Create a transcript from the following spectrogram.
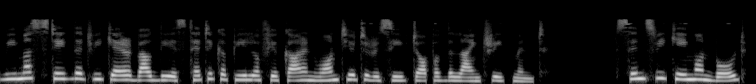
We must state that we care about the aesthetic appeal of your car and want you to receive top of the line treatment. Since we came on board,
